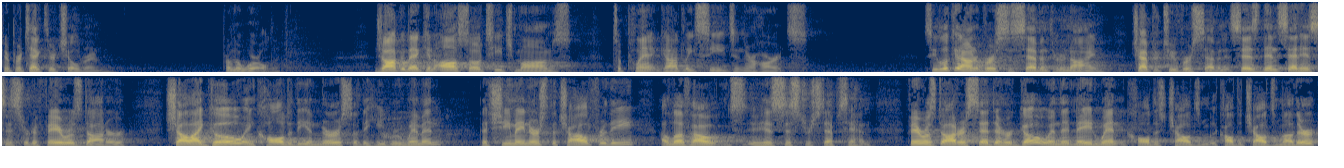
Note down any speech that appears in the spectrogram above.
to protect their children from the world. Jochebed can also teach moms to plant godly seeds in their hearts. See, look down at verses 7 through 9, chapter 2, verse 7. It says, Then said his sister to Pharaoh's daughter, Shall I go and call to thee a nurse of the Hebrew women, that she may nurse the child for thee? I love how his sister steps in. Pharaoh's daughter said to her, Go. And the maid went and called, his child's, called the child's mother.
